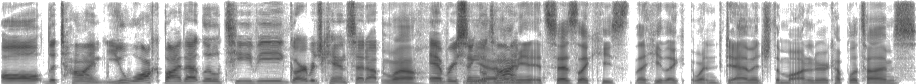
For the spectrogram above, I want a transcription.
all the time. You walk by that little TV garbage can setup Well, every single yeah, time. I mean, it says like he's that he like went and damaged the monitor a couple of times,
